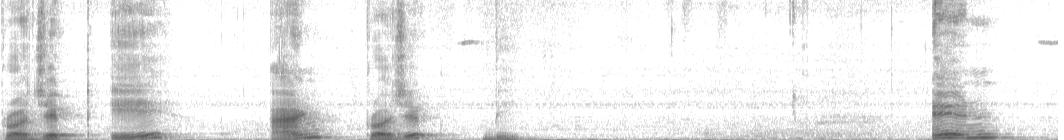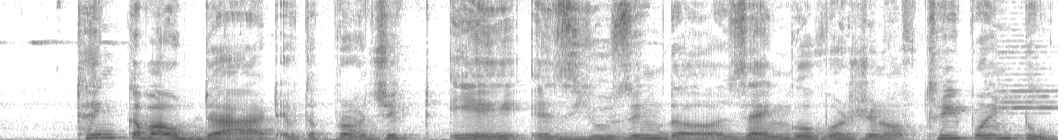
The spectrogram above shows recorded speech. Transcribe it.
project A and project B. In think about that if the project A is using the Django version of 3.2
